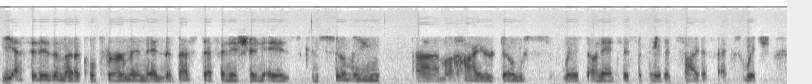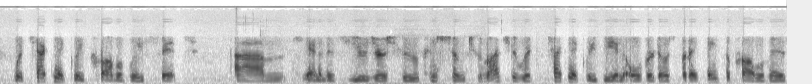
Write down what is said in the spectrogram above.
Yes, it is a medical term, and, and the best definition is consuming um, a higher dose with unanticipated side effects, which would technically probably fit um, cannabis users who consume too much. It would technically be an overdose, but I think the problem is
